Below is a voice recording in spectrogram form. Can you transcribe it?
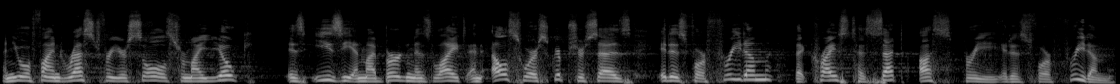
and you will find rest for your souls, for my yoke is easy and my burden is light. And elsewhere, scripture says, It is for freedom that Christ has set us free. It is for freedom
